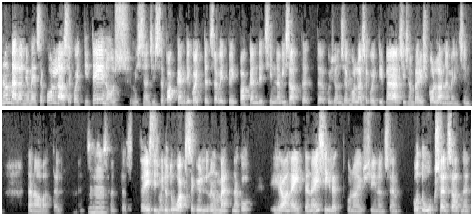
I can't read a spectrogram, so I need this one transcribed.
Nõmmel on ju meil see kollase koti teenus, mis on siis see pakendikott, et sa võid kõik pakendid sinna visata, et kui see on see mm. kollase koti päev, siis on päris kollane meil siin tänavatel. selles mm -hmm. mõttes Eestis muidu tuuakse küll Nõmmet nagu hea näitena esile, et kuna just siin on see kodu uksel saad need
